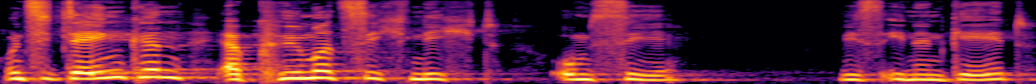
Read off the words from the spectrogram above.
Und sie denken, er kümmert sich nicht um sie, wie es ihnen geht.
